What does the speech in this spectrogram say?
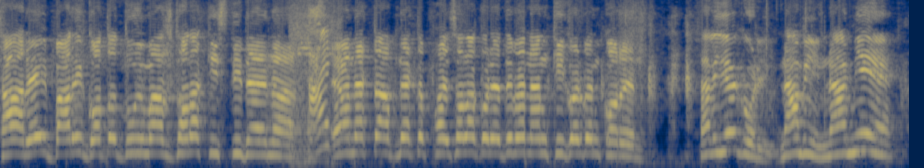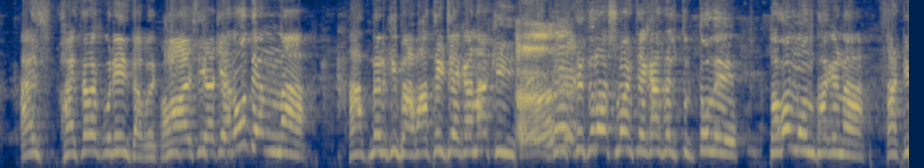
স্যার এই বাড়ি গত দুই মাস ধরা কিস্তি দেয় না। এখন একটা আপনি একটা ফয়সলা করে দেবেন এখন কি করবেন করেন? তাহলে ইয়ে করি নামি নামিয়ে আজ ফাইসলা করেই যাব। কিস্তি কেন দেন না? আপনার কি বাবাতেই টেকা নাকি? তোলার সময় টেকা দিলে তোলে তখন মন থাকে না। আর কি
